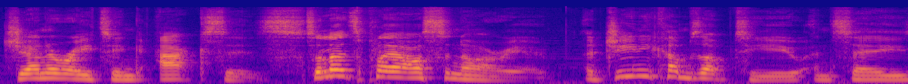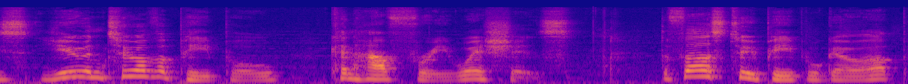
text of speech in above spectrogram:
Generating axes. So let's play our scenario. A genie comes up to you and says you and two other people can have free wishes. The first two people go up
